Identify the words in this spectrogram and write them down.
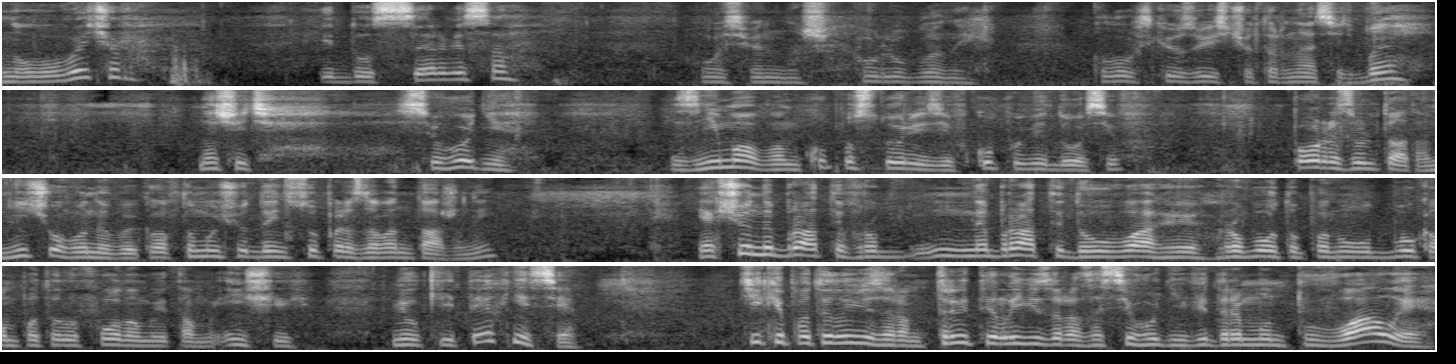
Знову вечір. Іду з сервіса. Ось він наш улюблений Коловський узвіз 14Б. Значить, сьогодні знімав вам купу сторізів, купу відосів. По результатам нічого не виклав, тому що день супер завантажений. Якщо не брати, в роб- не брати до уваги роботу по ноутбукам, по телефонам і там іншій мілкій техніці, тільки по телевізорам три телевізора за сьогодні відремонтували.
